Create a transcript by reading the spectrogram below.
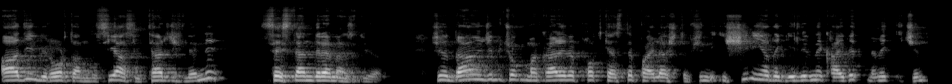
adil bir ortamda siyasi tercihlerini seslendiremez diyor. Şimdi daha önce birçok makale ve podcast'te paylaştım. Şimdi işini ya da gelirini kaybetmemek için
